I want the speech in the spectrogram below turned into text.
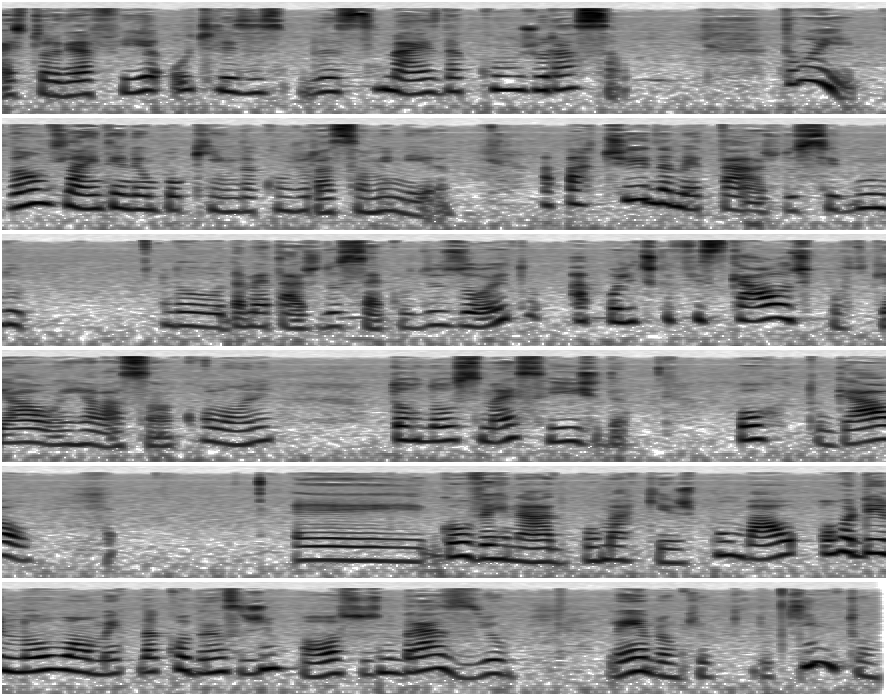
a historiografia utiliza-se mais da conjuração. Então, aí, vamos lá entender um pouquinho da conjuração mineira. A partir da metade do segundo do, da metade do século XVIII, a política fiscal de Portugal em relação à colônia tornou-se mais rígida. Portugal, é, governado por Marquês de Pombal, ordenou o aumento da cobrança de impostos no Brasil. Lembram que o do quinto,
